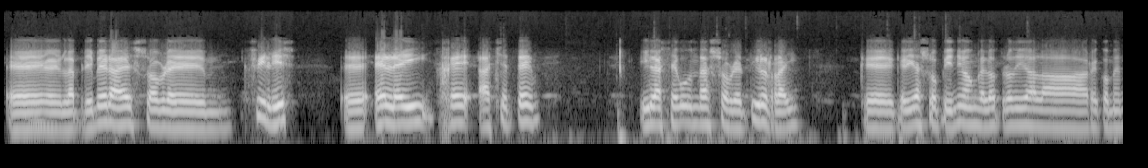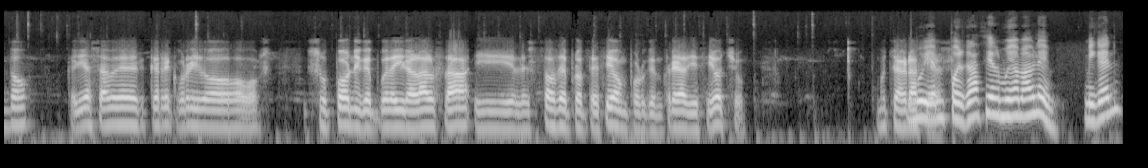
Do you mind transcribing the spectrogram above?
Eh, la primera es sobre Phyllis, eh, L-I-G-H-T, y la segunda sobre Tilray, que quería su opinión, el otro día la recomendó. Quería saber qué recorrido supone que puede ir al alza y el stock de protección, porque entré a 18. Muchas gracias. Muy bien, pues gracias, muy amable. Miguel.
